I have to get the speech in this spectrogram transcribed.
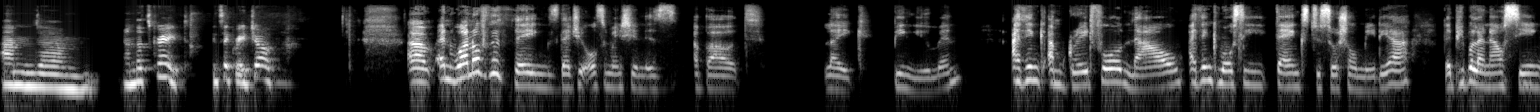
And um, and that's great. It's a great job. Um, and one of the things that you also mentioned is about like being human i think i'm grateful now. I think mostly thanks to social media that people are now seeing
